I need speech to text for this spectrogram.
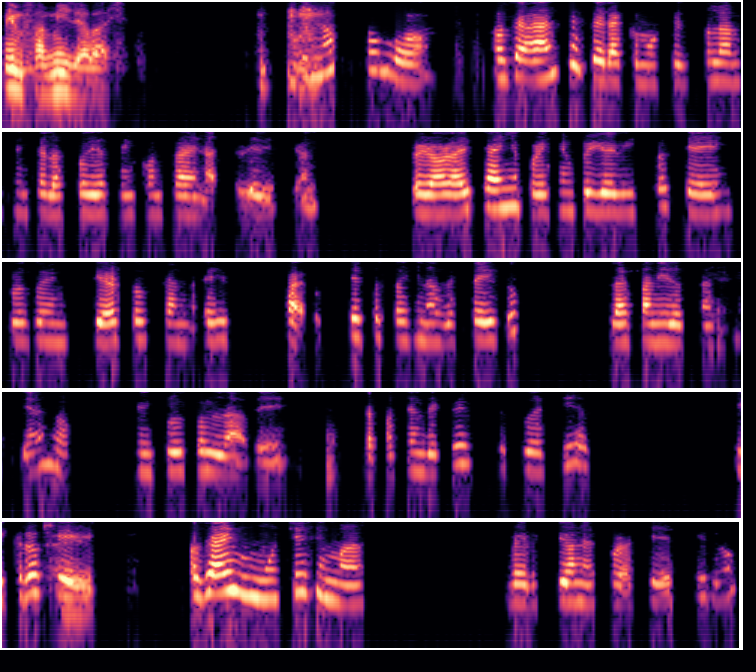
En familia, vaya. No solo, o sea, antes era como que solamente las podías encontrar en la televisión, pero ahora este año, por ejemplo, yo he visto que incluso en ciertos can- eh, ciertas páginas de Facebook las han ido transmitiendo, incluso la de la Pasión de Cristo que tú decías. Y creo Sí. que, o sea, hay muchísimas versiones, por así decirlo,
